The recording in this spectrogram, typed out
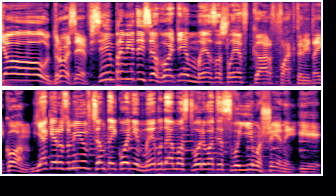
Йоу, друзі, всім привіт! І сьогодні ми зайшли в Car Factory Tycoon. Як я розумію, в цьому тайконі ми будемо створювати свої машини. І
